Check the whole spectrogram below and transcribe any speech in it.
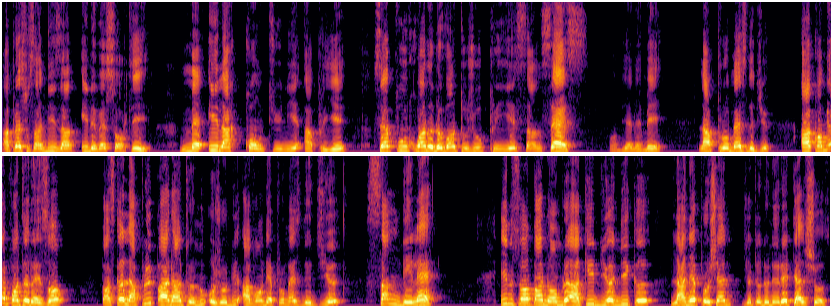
après 70 ans, il devait sortir. Mais il a continué à prier. C'est pourquoi nous devons toujours prier sans cesse, mon bien-aimé. La promesse de Dieu. À combien forte raison? Parce que la plupart d'entre nous aujourd'hui avons des promesses de Dieu sans délai. Ils ne sont pas nombreux à qui Dieu dit que l'année prochaine, je te donnerai telle chose.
